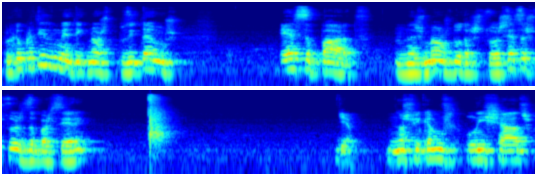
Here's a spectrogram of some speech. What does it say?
Porque a partir do momento em que nós depositamos essa parte nas mãos de outras pessoas, se essas pessoas desaparecerem, yeah. nós ficamos lixados,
